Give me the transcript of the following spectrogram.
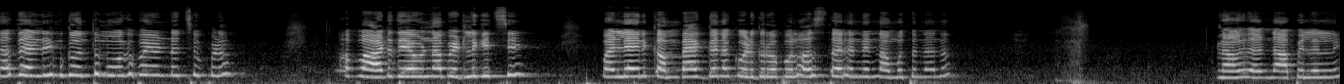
నా తండ్రి గొంతు మూగపోయి ఉండొచ్చు ఇప్పుడు. ఆ పాట దేవుడు నా బిడ్డలకి ఇచ్చి మళ్ళీ ఆయన కంబ్యాక్గా నా కొడుకు రూపంలో వస్తారని నేను నమ్ముతున్నాను. నా నా పిల్లల్ని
